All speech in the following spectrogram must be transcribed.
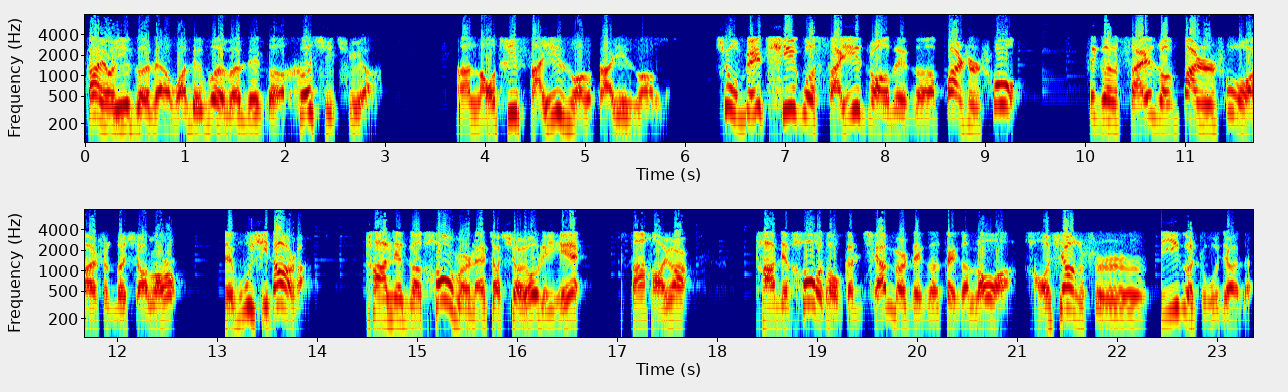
再有一个呢，我得问问这个河西区啊，啊，老提三义庄三义庄的，就没提过三义庄这个办事处。这个三义庄办事处啊是个小楼，在无锡道上，它那个后面呢叫校友里三好院，它的后头跟前面这个这个楼啊，好像是一个主家的，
